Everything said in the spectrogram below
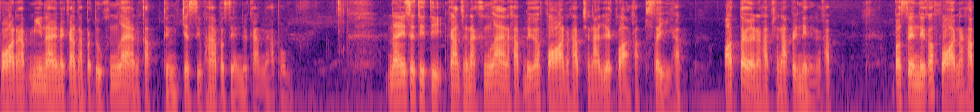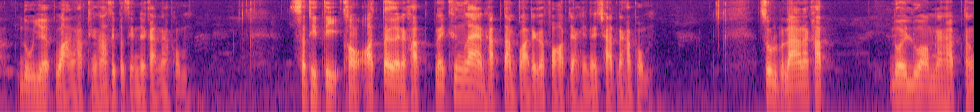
ฟอร์นะครับมีในในการทำประตูครึ่งแรกนะครับถึง 75%ด้วยกันนะครับผมในสถิติการชนะครึ่งแรกนะครับเดกฟอร์นะครับชนะเยอะกว่าครับ4ครับออสเตอร์นะครับชนะไป1นะครับเปอร์เซ็นต์เดกฟอร์นะครับดูเยอะกว่านะครับถึง 50%ด้วยกันนะครับผมสถิติของออสเตอร์นะครับในครึ่งแรกครับต่ำกว่าเดกฟอร์อย่างเห็นได้ชัดนะครับผมสรุปแล้วนะครับ โดยรวมนะครับทั้ง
